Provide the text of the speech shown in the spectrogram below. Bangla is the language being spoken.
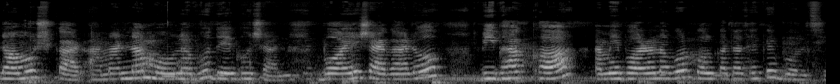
নমস্কার, আমার নাম মৌনাভ দে ঘোষাল। বয়স এগারো, বিভাগ খ, আমি বরানগর কলকাতা থেকে বলছি।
